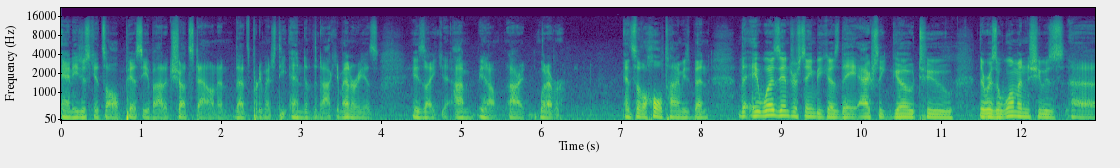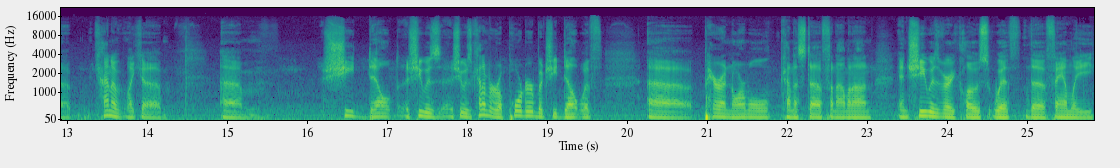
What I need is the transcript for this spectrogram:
and he just gets all pissy about it, shuts down, and that's pretty much the end of the documentary. Is is like I'm you know all right whatever. And so the whole time he's been, it was interesting because they actually go to. There was a woman. She was uh, kind of like a, um, she dealt she was she was kind of a reporter but she dealt with uh, paranormal kind of stuff phenomenon and she was very close with the family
